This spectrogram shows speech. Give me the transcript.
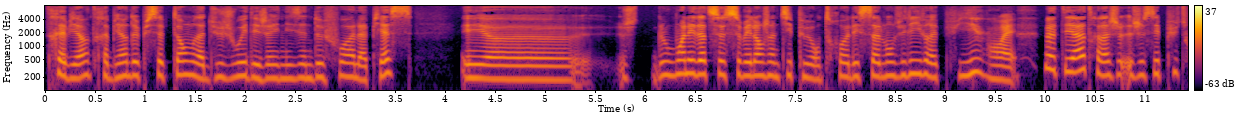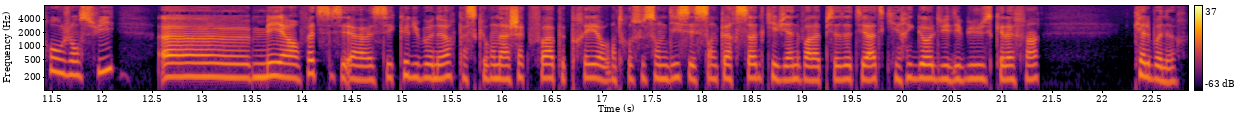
Très bien, très bien. Depuis septembre, on a dû jouer déjà une dizaine de fois la pièce. Et euh, moi, les dates se, mélangent un petit peu entre les salons du livre et puis ouais. le théâtre. Là, je ne sais plus trop où j'en suis. Euh, mais en fait, euh, c'est que du bonheur parce qu'on a à chaque fois à peu près entre 70 et 100 personnes qui viennent voir la pièce de théâtre, qui rigolent du début jusqu'à la fin. Quel bonheur,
